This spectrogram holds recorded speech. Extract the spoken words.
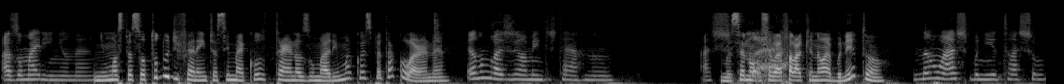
Azul marinho, né? E umas pessoas tudo diferente, assim, mas com o terno azul marinho, uma coisa espetacular, né? Eu não gosto de homem de terno. Acho... Mas você, não, você vai falar que não é bonito? Não acho bonito, acho.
